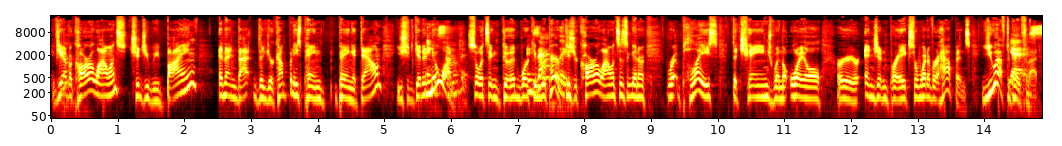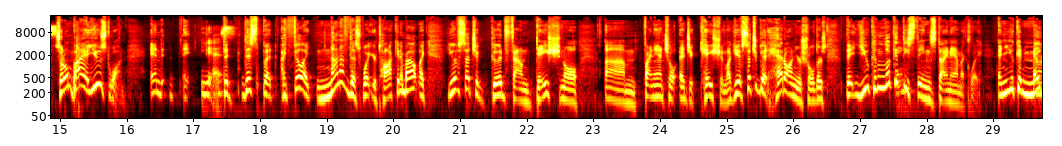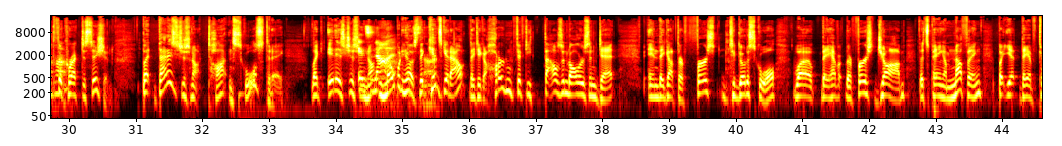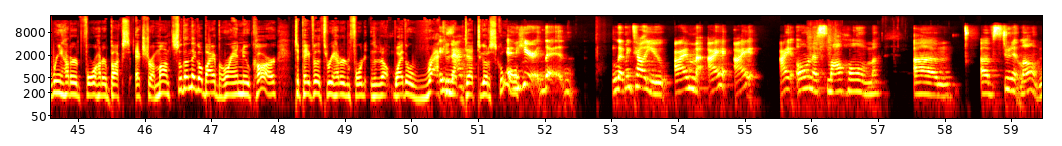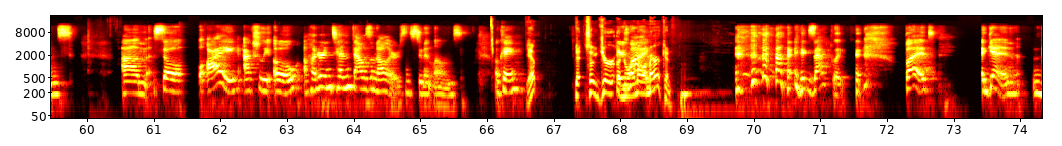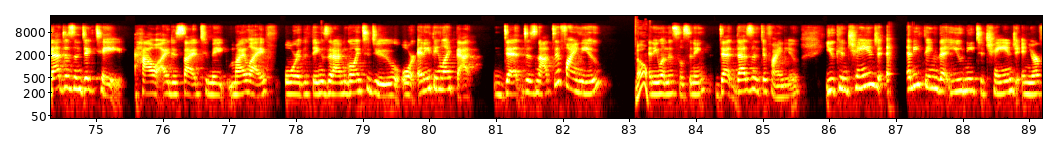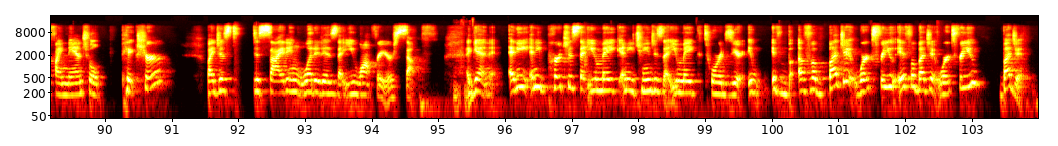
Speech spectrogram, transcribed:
if you have a car allowance, should you be buying? And then that the, your company's paying paying it down, you should get a new one. It. So it's in good working exactly. repair because your car allowance isn't going to replace the change when the oil or your engine breaks or whatever happens. You have to yes. pay for that. So don't buy a used one. And eh, yes, the, this, but I feel like none of this, what you're talking about, like you have such a good foundational um, financial education. Like you have such a good head on your shoulders that you can look at these things dynamically and you can make uh-huh. the correct decision. But that is just not taught in schools today. Like it is just not, not, nobody knows. It's the not. kids get out, they take $150,000 in debt and they got their first to go to school. Well, they have their first job that's paying them nothing, but yet they have 300, 400 bucks extra a month. So then they go buy a brand new car to pay for the 340 why they're racking exactly. up debt to go to school. And here, the, let me tell you, I'm I I I own a small home um, of student loans. Um, so I actually owe $110,000 in student loans. Okay. Yep. So you're Here's a normal why. American. exactly. But again, that doesn't dictate how I decide to make my life or the things that I'm going to do or anything like that. Debt does not define you. No. Anyone that's listening, debt doesn't define you. You can change anything that you need to change in your financial picture by just deciding what it is that you want for yourself. Mm-hmm. Again, any any purchase that you make, any changes that you make towards your if if a budget works for you, if a budget works for you, budget.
